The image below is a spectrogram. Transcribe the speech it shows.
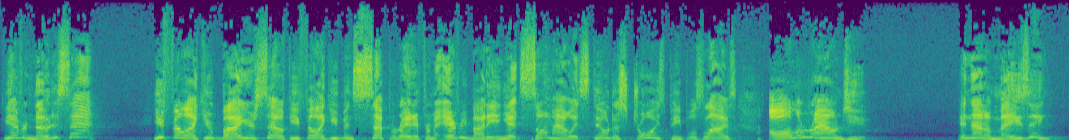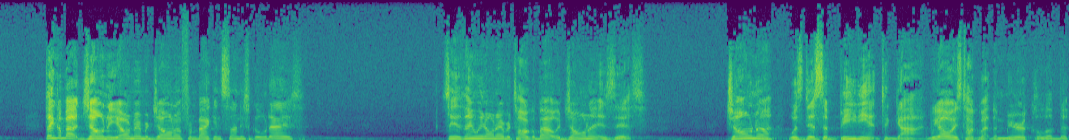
You ever notice that? You feel like you're by yourself. You feel like you've been separated from everybody, and yet somehow it still destroys people's lives all around you. Isn't that amazing? Think about Jonah. Y'all remember Jonah from back in Sunday school days? See, the thing we don't ever talk about with Jonah is this Jonah was disobedient to God. We always talk about the miracle of the,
